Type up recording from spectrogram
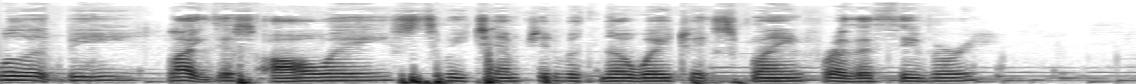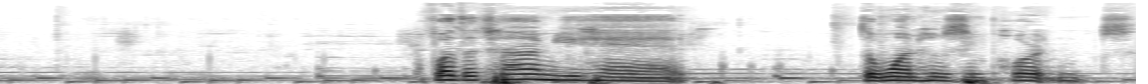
Will it be like this always to be tempted with no way to explain further thievery? For the time you had, the one whose importance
